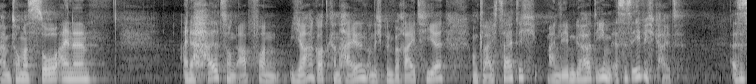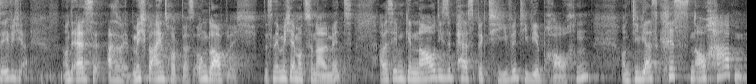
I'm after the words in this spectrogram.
beim Thomas so eine, eine Haltung ab von, ja, Gott kann heilen und ich bin bereit hier und gleichzeitig, mein Leben gehört ihm. Es ist Ewigkeit. Es ist ewig. Und er ist, also mich beeindruckt das unglaublich. Das nimmt mich emotional mit. Aber es ist eben genau diese Perspektive, die wir brauchen und die wir als Christen auch haben.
